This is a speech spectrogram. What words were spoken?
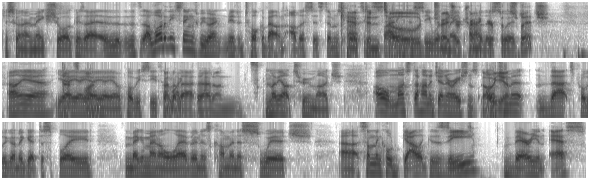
Just going to make sure because a lot of these things we won't need to talk about on other systems. but Captain it's exciting to Toad see when Treasure they come to Tracker the for the Switch. Oh yeah, yeah, That's yeah, yeah, fun. yeah, yeah. We'll probably see I some like of that. on. maybe not too much. Oh, Monster Hunter Generations Oh, yeah. Ultimate. That's probably going to get displayed. Mega Man 11 is coming to Switch. Uh, something called Galak-Z Variant S.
